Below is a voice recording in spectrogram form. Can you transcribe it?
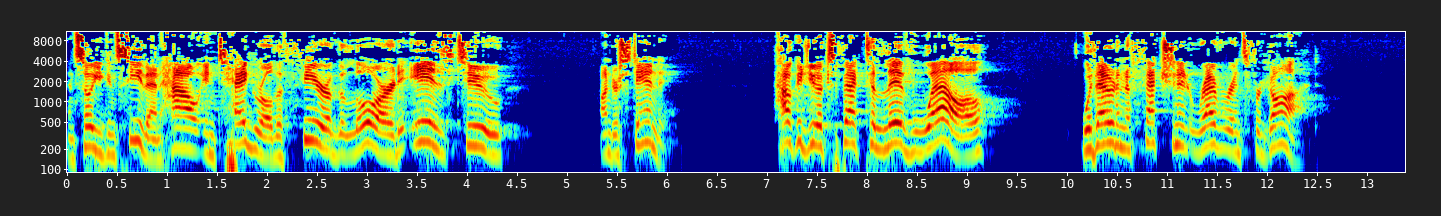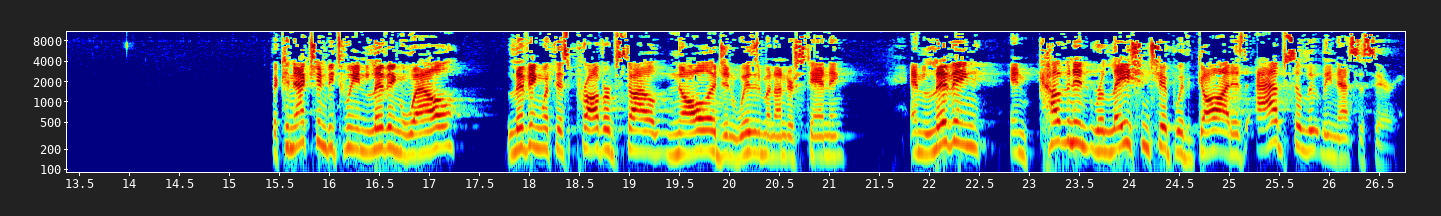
And so you can see then how integral the fear of the Lord is to understanding. How could you expect to live well without an affectionate reverence for God? The connection between living well, living with this proverb style knowledge and wisdom and understanding, and living in covenant relationship with God is absolutely necessary.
